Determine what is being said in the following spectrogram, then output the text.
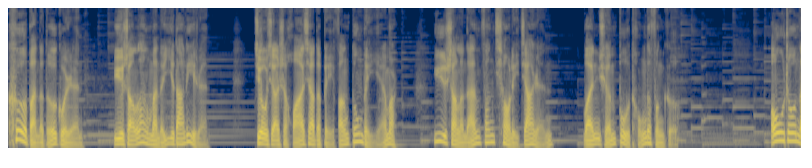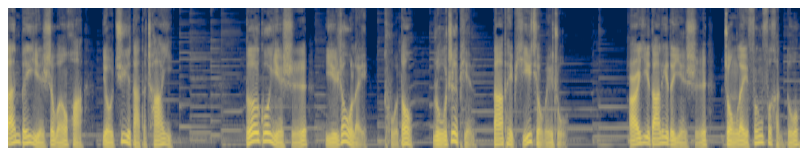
刻板的德国人遇上浪漫的意大利人，就像是华夏的北方东北爷们儿遇上了南方俏丽佳人，完全不同的风格。欧洲南北饮食文化有巨大的差异。德国饮食以肉类、土豆、乳制品搭配啤酒为主，而意大利的饮食种类丰富很多。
